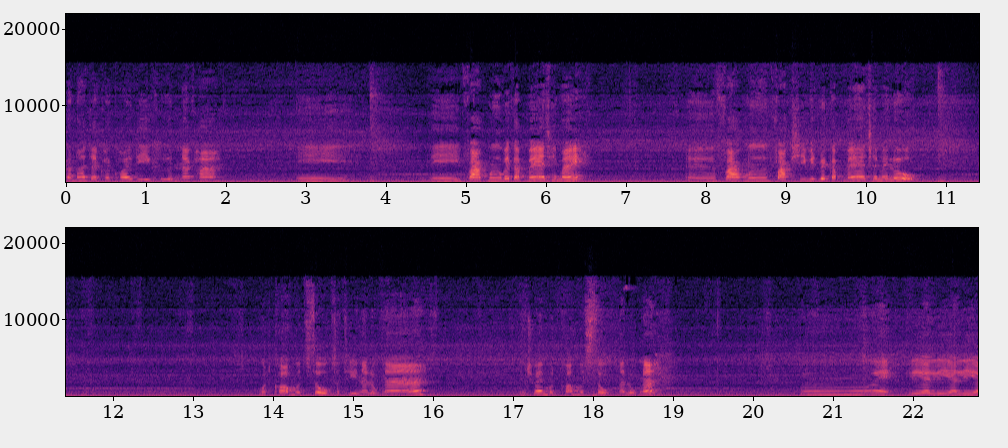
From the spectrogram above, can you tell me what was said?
ก็น่าจะค่อยๆดีขึ้นนะคะ นี่ นี่ฝากมือไว้กับแม่ใช่ไหมเออฝากมือฝากชีวิตไว้กับแม่ใช่ไหมลูก หมดเคราะห์หมดโศกสักทีนะลูกนะมันช่วยหมดเคราะห์หมดโศกนะลูกนะเอ้ยเลียเลียเลีย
